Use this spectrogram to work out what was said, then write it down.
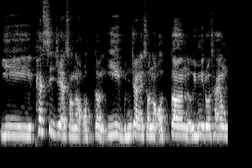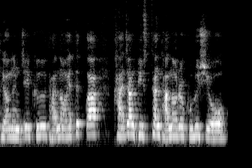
이 패시지에서는 어떤 이 문장에서는 어떤 의미로 사용되었는지 그 단어의 뜻과 가장 비슷한 단어를 고르시오.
